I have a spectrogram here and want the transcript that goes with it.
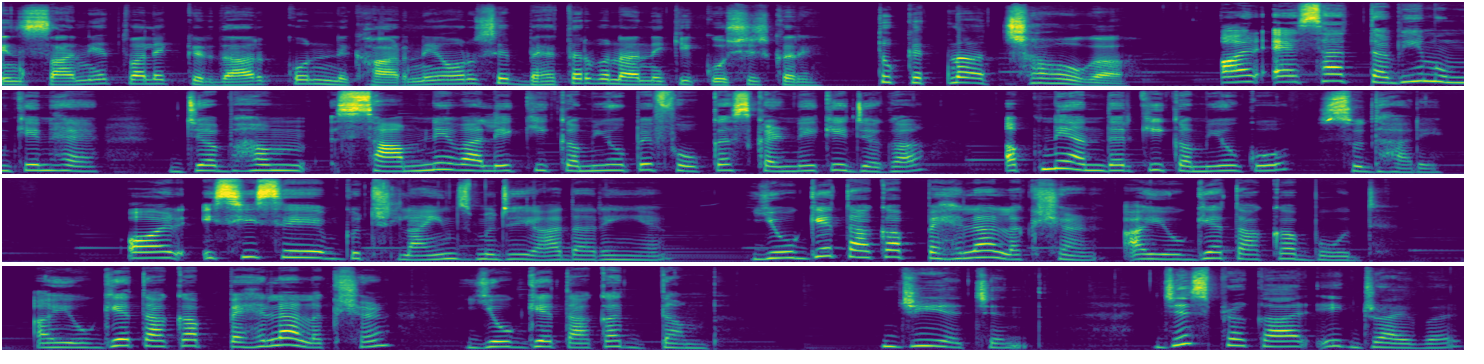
इंसानियत वाले किरदार को निखारने और उसे बेहतर बनाने की कोशिश करें तो कितना अच्छा होगा। और ऐसा तभी मुमकिन है जब हम सामने वाले की कमियों पे फोकस करने की जगह अपने अंदर की कमियों को सुधारें। और इसी से कुछ लाइंस मुझे याद आ रही हैं। योग्यता का पहला लक्षण, अयोग्यता का बोध। अयोग्यता का पहला लक्षण, योग्यता का दम्भ। जी अचिंत, जिस प्रकार एक ड्राइवर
